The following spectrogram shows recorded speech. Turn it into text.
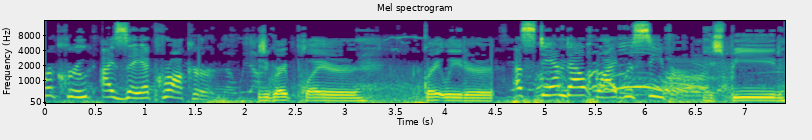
recruit Isaah Crocker, He's a great player, great leader. a standout wide receiver, His speed,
